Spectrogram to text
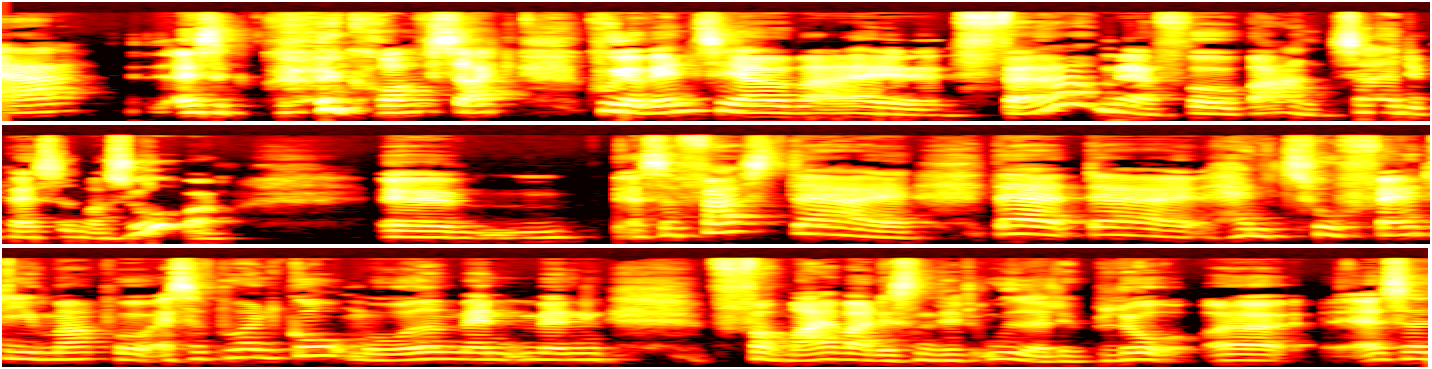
er altså groft sagt, kunne jeg vente til jeg var øh, 40 med at få barn, så havde det passet mig super. Øhm, altså først der, der, der han tog fat i mig på, altså på en god måde, men, men for mig var det sådan lidt ud af det blå. Og, altså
